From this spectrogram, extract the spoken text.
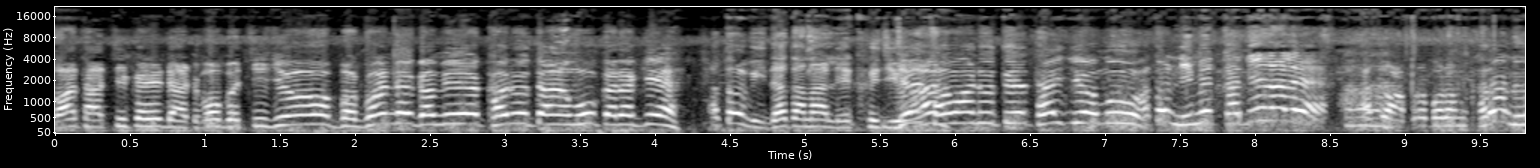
વાત સાચી કરી દાઢમાં બચી ગયો. ભગવાન ને ગમે એ ખરું તાણ હું કરે કે? આ તો વિધાતાના લેખ જે થવાનું તે થઈ ગયો આ હું તો નિમિત કાઢી ના લે. આ તો આપણો બરાબર ખરા ને.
